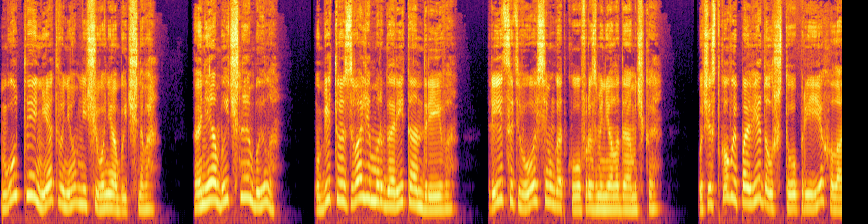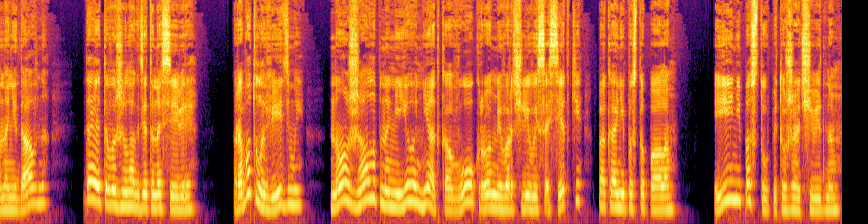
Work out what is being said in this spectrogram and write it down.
будто и нет в нем ничего необычного. А необычное было. Убитую звали Маргарита Андреева. 38 годков разменяла дамочка. Участковый поведал, что приехала она недавно, до этого жила где-то на севере. Работала ведьмой, но жалоб на нее ни от кого, кроме ворчливой соседки, пока не поступало. И не поступит уже, очевидно.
